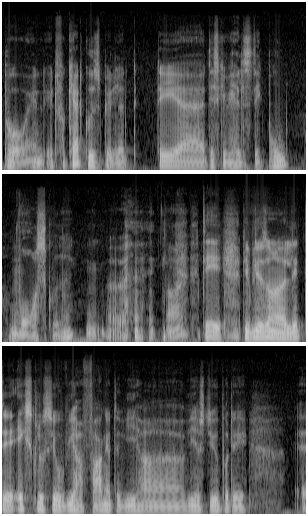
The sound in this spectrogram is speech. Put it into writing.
på en, et forkert gudsbillede, det, er, det skal vi helst ikke bruge. Mm. Vores Gud, ikke? Mm. Nej. det, det bliver sådan noget lidt uh, eksklusivt. Vi har fanget det, vi har, vi har styr på det. Uh,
